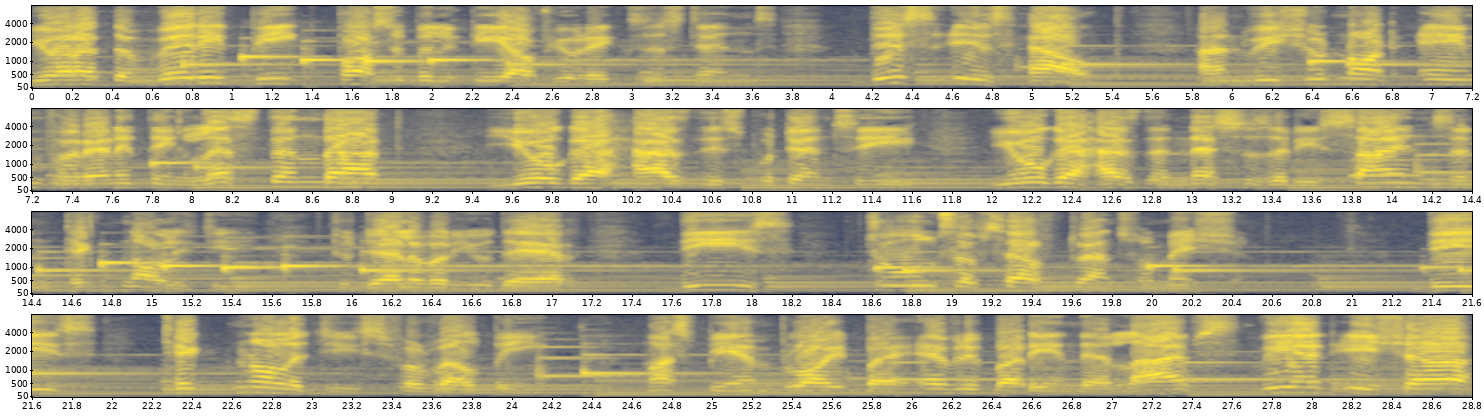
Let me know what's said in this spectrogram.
you are at the very peak possibility of your existence. This is health. and we should not aim for anything less than that. Yoga has this potency, yoga has the necessary science and technology to deliver you there. These tools of self-transformation, these technologies for well-being must be employed by everybody in their lives. We at Isha,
